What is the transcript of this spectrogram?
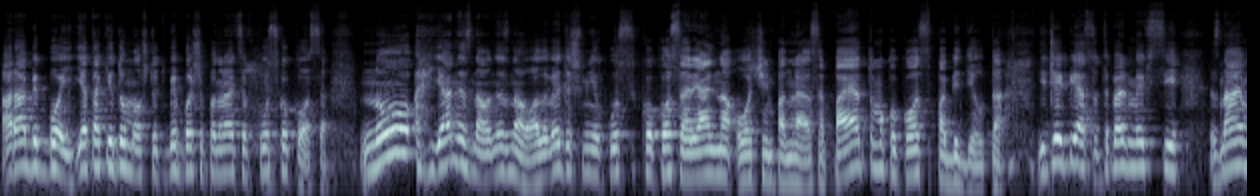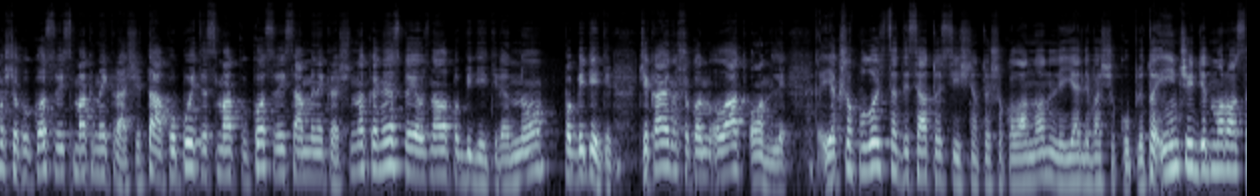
Арабік бой, я так і думав, що тобі більше подобається вкус кокоса. Ну, я не знав, не знав, але видиш, мені вкус кокоса реально очень понравился. Поэтому кокос победил. Та. DJ П'єсо, тепер ми всі знаємо, що кокосовий смак найкращий. Так, купуйте смак кокосовий саме найкращий. Наконец-то я узнала победителя. Ну, победитель. Чекаю на шоколад Only. Якщо вийде 10 січня той шоколад Only, я для вас ще куплю. То інший Дід Мороз,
